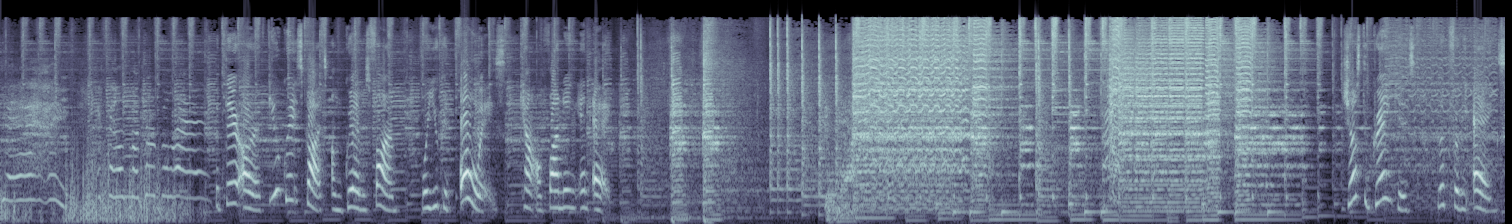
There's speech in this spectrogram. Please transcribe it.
Yay! I found my purple egg! But there are a few great spots on Graham's farm where you can always count on finding an egg. Just the grandkids look for the eggs,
